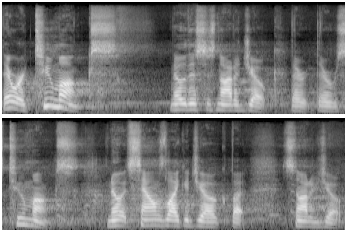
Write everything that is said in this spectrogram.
There were two monks. No, this is not a joke. There, there was two monks. No, it sounds like a joke, but it's not a joke.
